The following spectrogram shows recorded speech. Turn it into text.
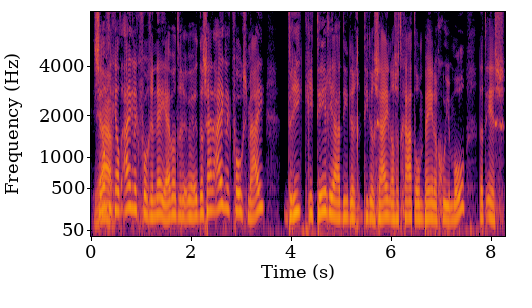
Hetzelfde ja. geldt eigenlijk voor René. Hè? Want er, eh, er zijn eigenlijk volgens mij drie criteria die er, die er zijn als het gaat om ben je een goede mol. Dat is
